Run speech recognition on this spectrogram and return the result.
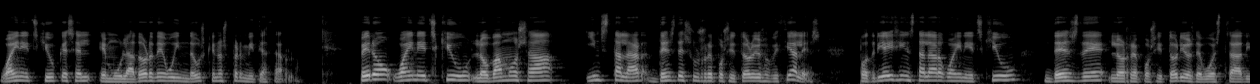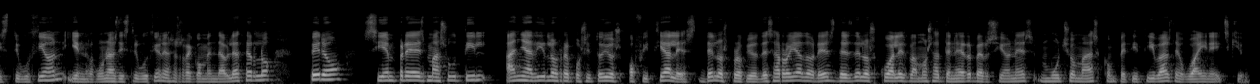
WinHQ, que es el emulador de Windows que nos permite hacerlo. Pero WinHQ lo vamos a instalar desde sus repositorios oficiales. Podríais instalar WineHQ desde los repositorios de vuestra distribución y en algunas distribuciones es recomendable hacerlo, pero siempre es más útil añadir los repositorios oficiales de los propios desarrolladores desde los cuales vamos a tener versiones mucho más competitivas de WineHQ.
